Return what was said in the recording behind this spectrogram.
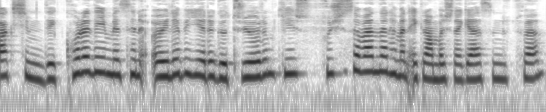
Bak şimdi Kore'deyim ve seni öyle bir yere götürüyorum ki sushi sevenler hemen ekran başına gelsin lütfen.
